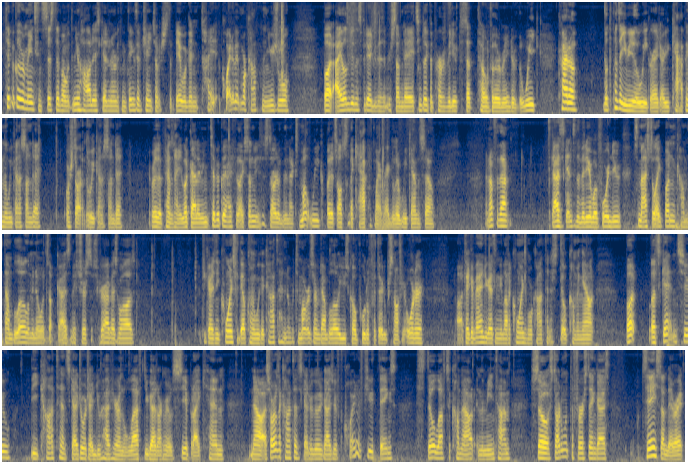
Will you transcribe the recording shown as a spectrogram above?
typically remains consistent, but with the new holiday schedule and everything, things have changed up just a bit. We're getting tight, quite a bit more content than usual. But I love doing this video. I do this every Sunday. It seems like the perfect video to set the tone for the remainder of the week. Kind of, well, it depends how you view the week, right? Are you capping the week on a Sunday or starting the week on a Sunday? It really depends on how you look at it. I mean, typically I feel like Sunday is the start of the next month week, but it's also the cap of my regular weekend. So, enough of that. Guys, get into the video. Before we do, smash the like button, comment down below. Let me know what's up, guys. Make sure to subscribe as well as if you guys need coins for the upcoming week of content, head over to MUT Reserve down below. Use code Poodle for 30% off your order. Uh, take advantage. You guys need a lot of coins. More content is still coming out. But let's get into the content schedule, which I do have here on the left. You guys aren't going to be able to see it, but I can. Now, as far as the content schedule goes, guys, we have quite a few things still left to come out in the meantime. So, starting with the first thing, guys, today's Sunday, right?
